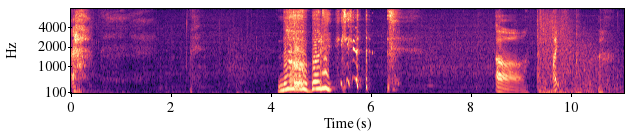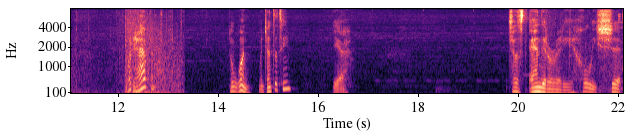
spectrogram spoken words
Ah. No, buddy. oh. What? Uh, what happened? Who won? Magenta team? Yeah. Just ended already. Holy shit.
